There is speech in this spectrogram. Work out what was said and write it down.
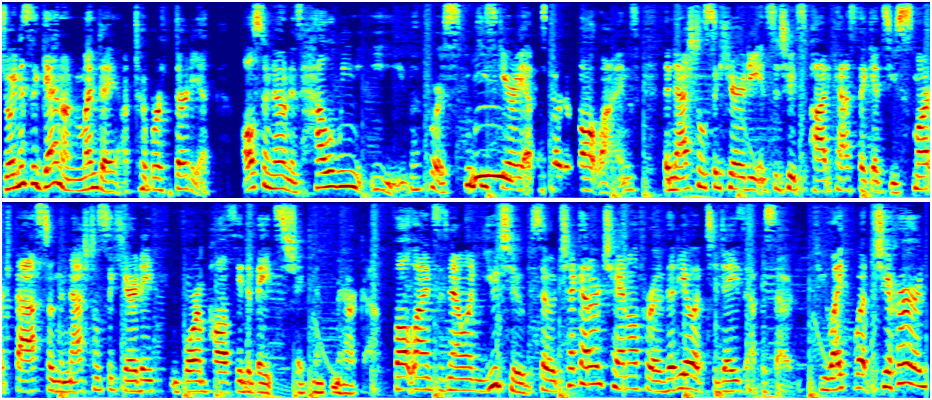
Join us again on Monday, October 30th also known as Halloween Eve, for a spooky, scary episode of Fault Lines, the National Security Institute's podcast that gets you smart fast on the national security and foreign policy debates shaking up America. Fault Lines is now on YouTube, so check out our channel for a video of today's episode. If you like what you heard,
